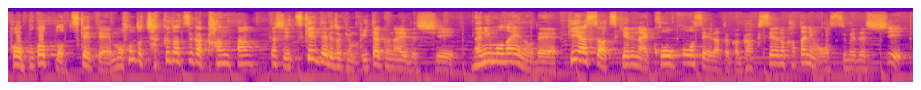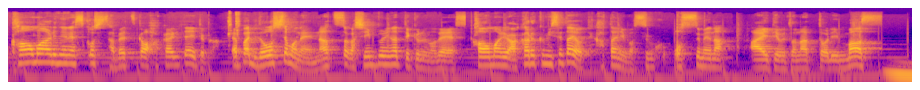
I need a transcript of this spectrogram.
こうポコッとつけてもうほんと着脱が簡単だしつけてる時も痛くないですし何もないのでピアスはつけれない高校生だとか学生の方にもおすすめですし顔周りでね少し差別化を図りたいとかやっぱりどうしてもね夏とかシンプルになってくるので顔周りを明るく見せたいよって方にはすごくおすすめなアイテムとなっております。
